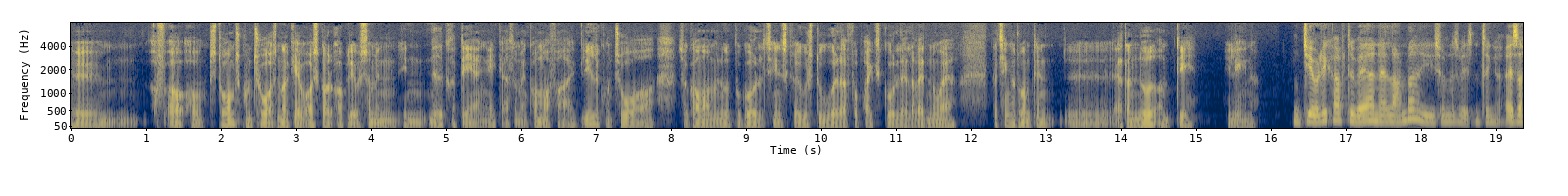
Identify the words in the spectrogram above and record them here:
Øh, og, og, og storrumskontor og sådan noget kan jo også godt opleves som en, en nedgradering. Ikke? Altså man kommer fra et lille kontor, og så kommer man ud på gulvet til en skrivestue eller fabriksgulv, eller hvad det nu er. Hvad tænker du om den? Øh, er der noget om det, Helene? De har jo ikke haft det værre end alle andre i sundhedsvæsenet, tænker jeg. Altså,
